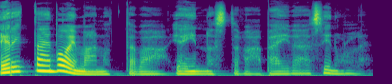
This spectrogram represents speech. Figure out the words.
Erittäin voimaannuttavaa ja innostavaa päivää sinulle.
